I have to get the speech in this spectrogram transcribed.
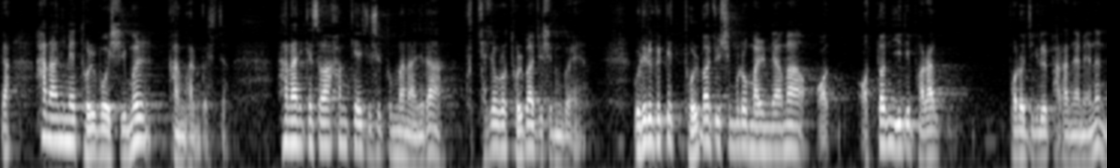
그러니까 하나님의 돌보심을 간구하는 것이죠. 하나님께서 함께 해 주실 뿐만 아니라 구체적으로 돌봐 주시는 거예요. 우리를 그렇게 돌봐 주심으로 말미암아 어, 떤 일이 벌어, 벌어지기를 바라냐면은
